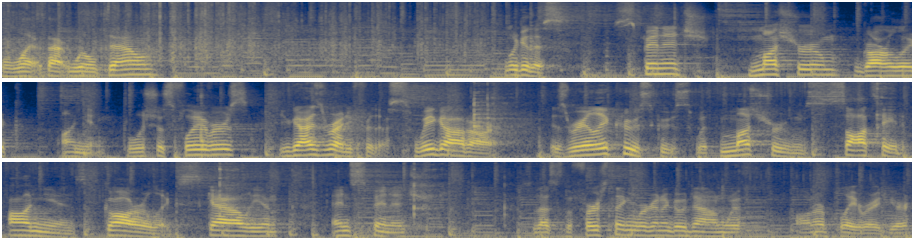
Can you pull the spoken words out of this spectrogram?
We'll let that wilt down. Look at this, spinach, mushroom, garlic, onion. Delicious flavors. You guys ready for this? We got our Israeli couscous with mushrooms, sauteed onions, garlic, scallion, and spinach. So that's the first thing we're gonna go down with on our plate right here.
